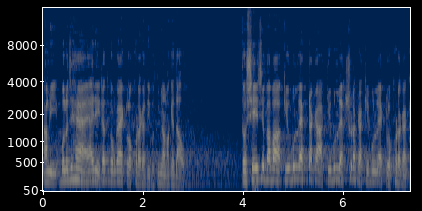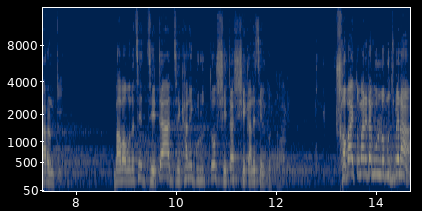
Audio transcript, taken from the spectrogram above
আমি বলে যে হ্যাঁ আরে, এটা তো তোমাকে এক লক্ষ টাকা দিব, তুমি আমাকে দাও। তো সে এসে, বাবা, কেউ বলল এক টাকা, কেউ বলল একশো টাকা, কেউ বলল এক লক্ষ টাকা, কারণ কি? বাবা বলেছে, যেটা যেখানে গুরুত্ব, সেটা সেখানে সেল করতে হবে। সবাই তোমার এটা মূল্য বুঝবে না।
